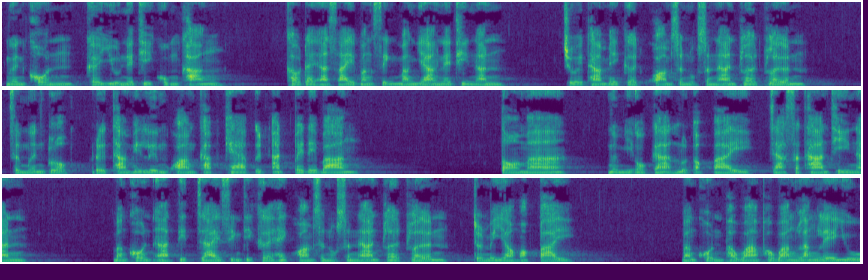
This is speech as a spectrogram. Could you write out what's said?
เหมือนคนเคยอยู่ในที่คุมขัง เขาได้อาศัยบางสิ่งบางอย่างในที่นั้น ช่วยทำให้เกิดความสนุกสนานเพลิดเพลิน เสมือนกลบหรือทำให้ลืมความคับแคบอึดอัดไปได้บ้าง ต่อมาเมื่อมีโอกาสหลุดออกไปจากสถานที่นั้น บางคนอาจติดใจสิ่งที่เคยให้ความสนุกสนานเพลิดเพลิน จนไม่ยอมออกไป บางคนภาวะผวังลังเลอยู่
